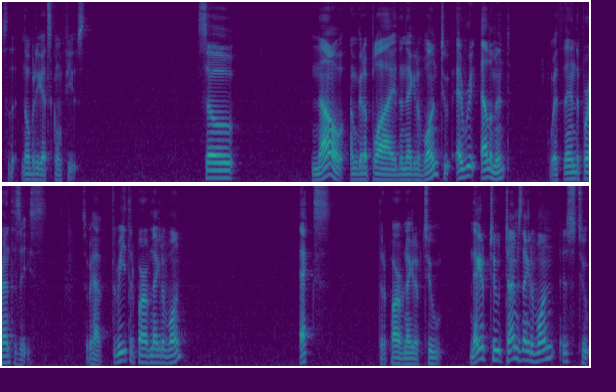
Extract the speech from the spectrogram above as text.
so that nobody gets confused. So now I'm going to apply the negative 1 to every element within the parentheses. So we have 3 to the power of negative 1, x to the power of negative 2. Negative 2 times negative 1 is 2,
